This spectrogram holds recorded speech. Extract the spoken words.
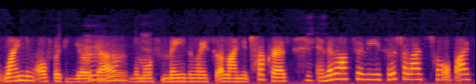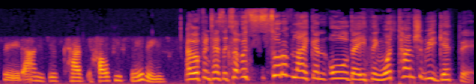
winding off with yoga, oh, the yeah. most amazing ways to align your chakras. and thereafter, we socialize, chill, buy food, and just have healthy smoothies. Oh, fantastic. So it's sort of like an all day thing. What time should we get there?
